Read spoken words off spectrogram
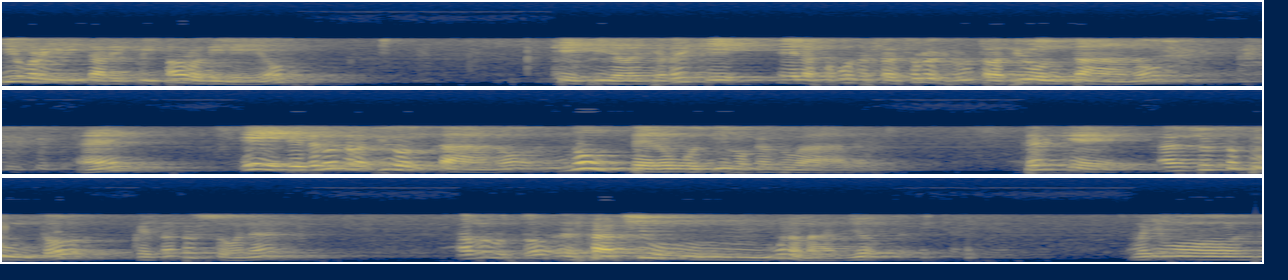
Io vorrei invitare qui Paolo Di Leo, che è qui davanti a me, che è la famosa persona che è venuta da più lontano, eh? ed è venuta da più lontano non per un motivo casuale, perché a un certo punto questa persona ha voluto farci un, un omaggio. Vogliamo,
